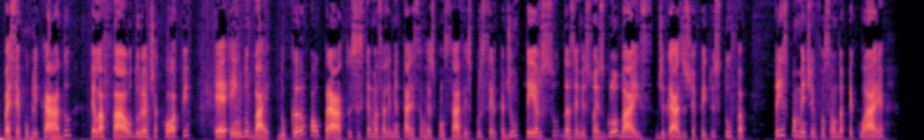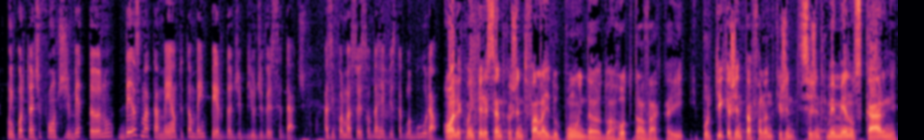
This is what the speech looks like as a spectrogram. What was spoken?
vai ser publicado pela FAO durante a COP é, em Dubai. Do campo ao prato, os sistemas alimentares são responsáveis por cerca de um terço das emissões globais de gases de efeito estufa, principalmente em função da pecuária, uma importante fonte de metano, desmatamento e também perda de biodiversidade. As informações são da revista Globo Rural. Olha como é interessante que a gente fala aí do pum e do, do arroto da vaca. aí. E por que, que a gente está falando que a gente, se a gente comer menos carne,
